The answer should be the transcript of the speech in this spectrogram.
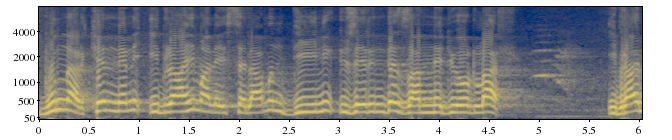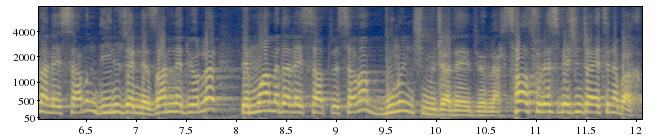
bunlar kendilerini İbrahim Aleyhisselam'ın dini üzerinde zannediyorlar. İbrahim Aleyhisselam'ın dini üzerinde zannediyorlar ve Muhammed Aleyhisselatü Vesselam'a bunun için mücadele ediyorlar. Sağ suresi 5. ayetine bak.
